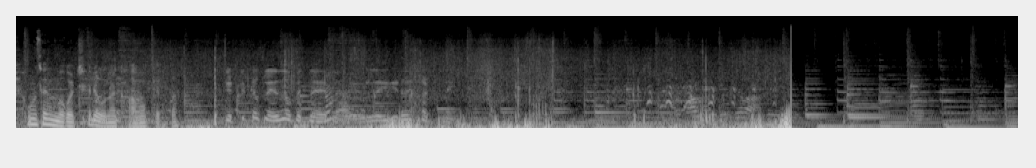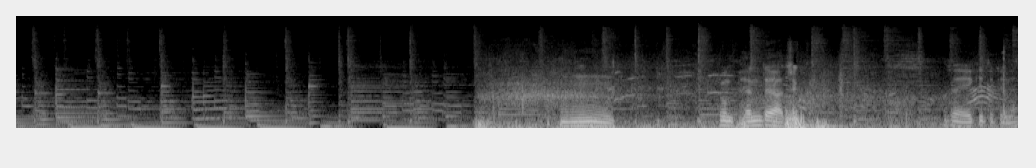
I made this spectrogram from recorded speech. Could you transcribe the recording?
평생 먹을 체리 오늘 다 먹겠다. 그럼 밴데 아직 이제 애기들이네.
